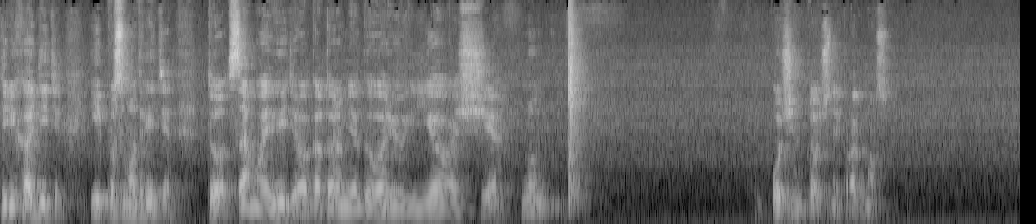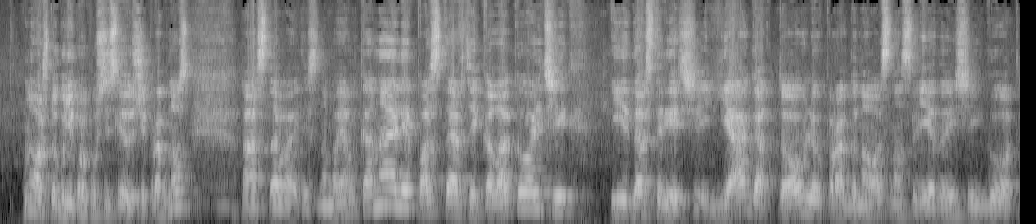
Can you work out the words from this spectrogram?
Переходите и посмотрите то самое видео, о котором я говорю. Я вообще, ну, очень точный прогноз. Ну а чтобы не пропустить следующий прогноз, оставайтесь на моем канале, поставьте колокольчик и до встречи. Я готовлю прогноз на следующий год.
